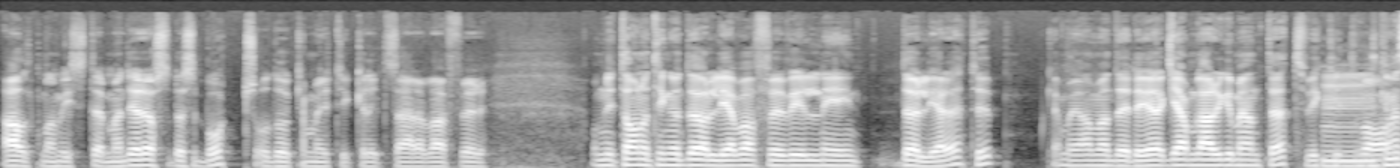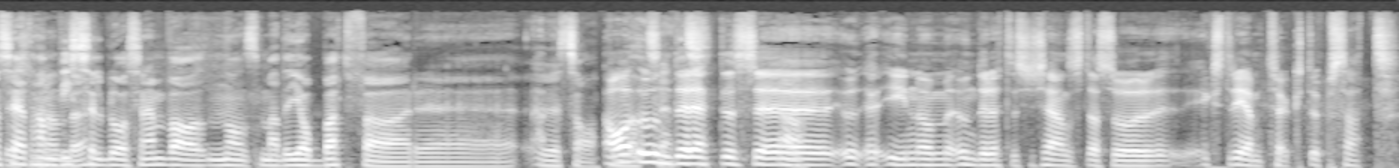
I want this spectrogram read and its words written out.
allt man visste, men det röstades bort och då kan man ju tycka lite så här varför om ni har någonting att dölja, varför vill ni inte dölja det, typ? Kan man ju använda det gamla argumentet, vilket Mm. var Kan man det säga att han hände. visselblåsaren var någon som hade jobbat för eh, USA på Ja, något sätt? underrättelse, Ja. u- inom underrättelsetjänst, alltså extremt högt uppsatt.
